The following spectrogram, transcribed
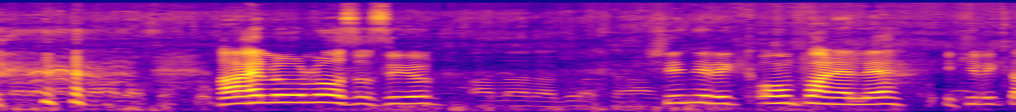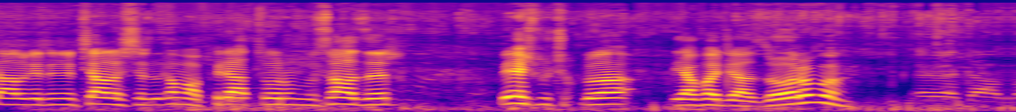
Hayırlı uğurlu olsun suyun. Allah razı olsun abi. Şimdilik 10 panelle ikilik dalgıcını çalıştırdık ama platformumuz hazır. 5.5'luğa yapacağız. Doğru mu? Evet abi.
